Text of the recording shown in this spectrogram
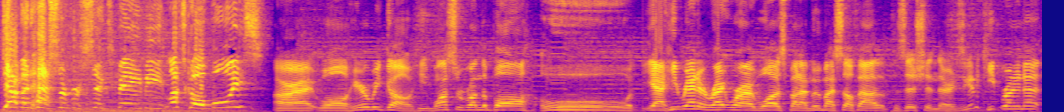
Devin Hester for six, baby. Let's go, boys. All right, well, here we go. He wants to run the ball. Oh, yeah, he ran it right where I was, but I moved myself out of the position there. Is he going to keep running it?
